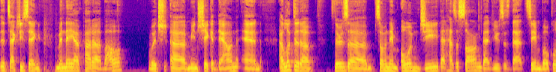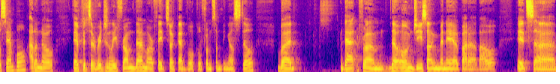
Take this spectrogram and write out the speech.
it's actually saying "menea para abajo," which uh, means "shake it down." And I looked it up. There's uh, someone named OMG that has a song that uses that same vocal sample. I don't know if it's originally from them or if they took that vocal from something else still, but that from the OMG song Menea para abajo. It's uh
